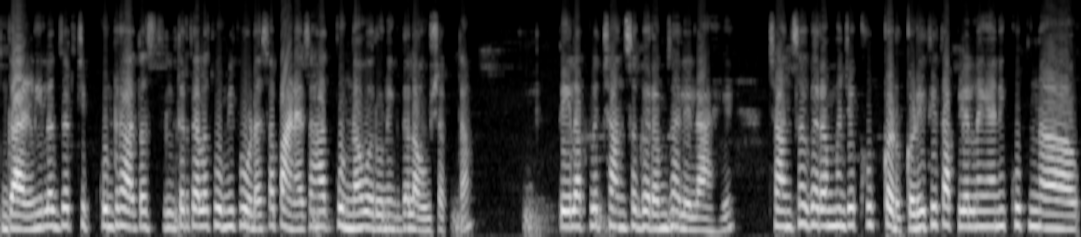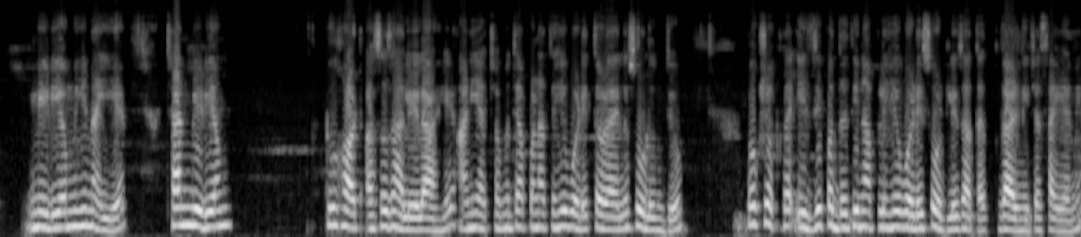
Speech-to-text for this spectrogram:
गाळणीला जर चिपकून राहत असतील तर त्याला तुम्ही थोडासा पाण्याचा हात पुन्हा वरून एकदा लावू शकता. तेल आपलं छानसं गरम झालेलं आहे. छानसं गरम म्हणजे खूप कडकडीतही तापलेलं नाही आणि खूप मीडियम ही नाहीये. छान मीडियम टू हॉट असं झालेलं आहे आणि याच्यामध्ये आपण आता हे वडे तळायला सोडून देऊ. बघू शकता इझी पद्धतीने आपले हे वडे सोडले जातात गाळणीच्या साह्याने.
